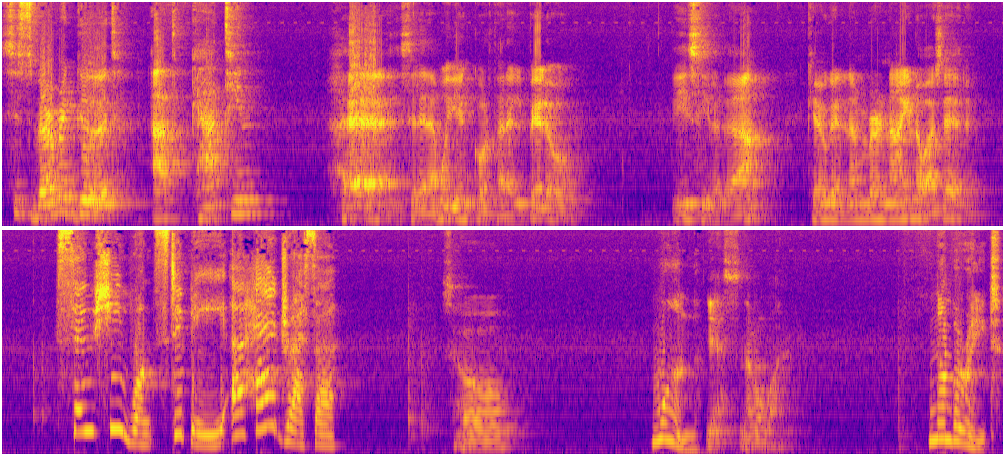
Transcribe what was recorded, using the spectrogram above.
She's very good at cutting hair. Se le da muy bien cortar el pelo. Easy, ¿verdad? Creo que el number 9 no va a ser. So she wants to be a hairdresser. So, 1. yes, number 1. Number 8.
